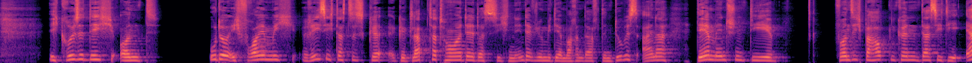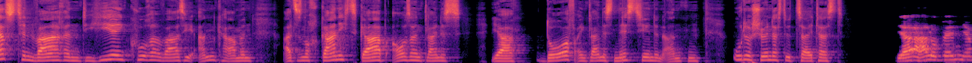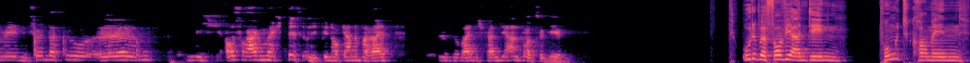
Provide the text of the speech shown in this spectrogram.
Ich grüße dich und Udo, ich freue mich riesig, dass das ge geklappt hat heute, dass ich ein Interview mit dir machen darf, denn du bist einer der Menschen, die von sich behaupten können, dass sie die ersten waren, die hier in Kurawasi ankamen, als es noch gar nichts gab, außer ein kleines, ja, Dorf, ein kleines Nestchen in den Anden. Udo, schön, dass du Zeit hast. Ja, hallo Benjamin, schön, dass du äh, mich ausfragen möchtest und ich bin auch gerne bereit, äh, soweit ich kann, die Antwort zu geben. Udo, bevor wir an den Punkt kommen,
